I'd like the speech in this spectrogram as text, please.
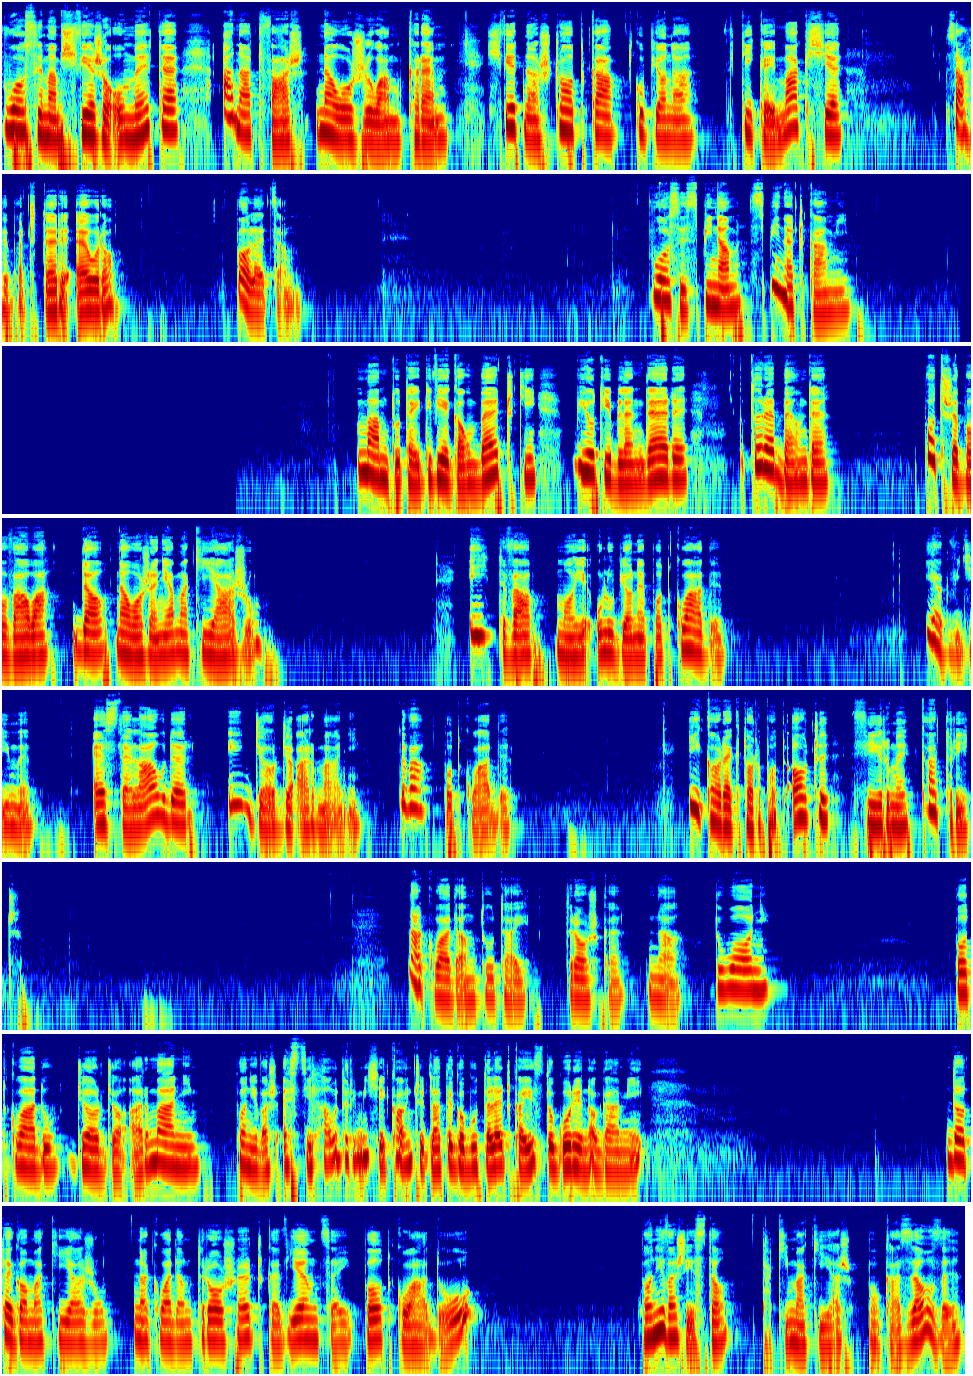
Włosy mam świeżo umyte, a na twarz nałożyłam krem. Świetna szczotka, kupiona w TK Maxie za chyba 4 euro. Polecam. Włosy spinam spineczkami. Mam tutaj dwie gąbeczki, beauty blendery, które będę potrzebowała do nałożenia makijażu. I dwa moje ulubione podkłady. Jak widzimy, Estee Lauder i Giorgio Armani. Dwa podkłady. I korektor pod oczy firmy Catrice. Nakładam tutaj troszkę na dłoń podkładu Giorgio Armani, ponieważ Estee Lauder mi się kończy, dlatego buteleczka jest do góry nogami. Do tego makijażu nakładam troszeczkę więcej podkładu, ponieważ jest to taki makijaż pokazowy.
